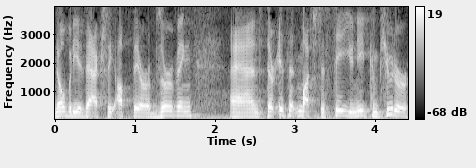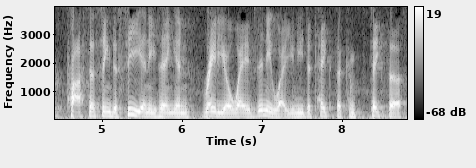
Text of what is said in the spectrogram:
Nobody is actually up there observing, and there isn't much to see. You need computer processing to see anything in radio waves anyway. You need to take the, take the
